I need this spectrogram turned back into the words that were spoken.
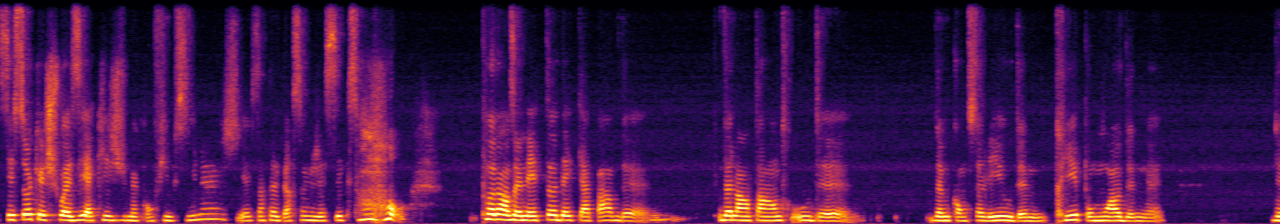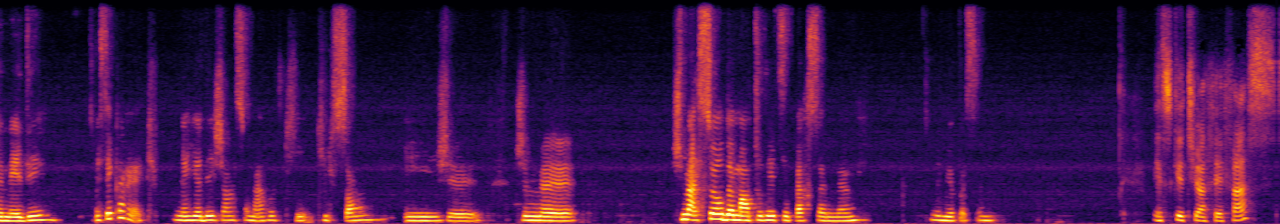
C'est sûr que je choisis à qui je me confie aussi. Là. Il y a certaines personnes que je sais qui sont pas dans un état d'être capable de, de l'entendre ou de, de me consoler ou de me prier pour moi ou de me de m'aider. Et c'est correct. Mais il y a des gens sur ma route qui, qui le sont. Et je, je me je m'assure de m'entourer de ces personnes-là le mieux possible. Est-ce que tu as fait face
